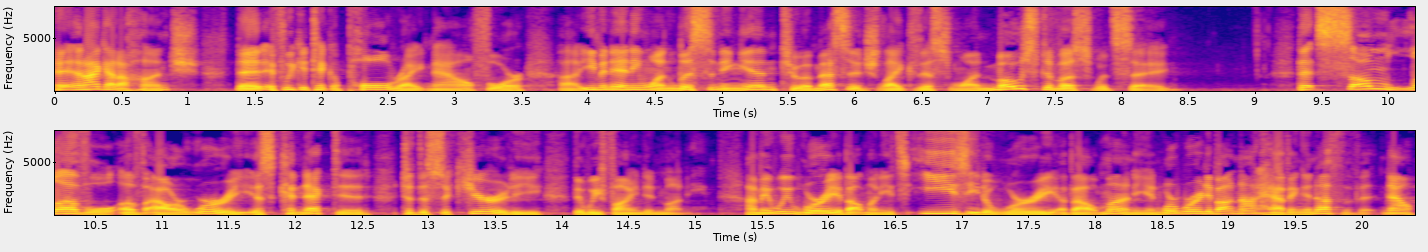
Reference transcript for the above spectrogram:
And I got a hunch that if we could take a poll right now for uh, even anyone listening in to a message like this one, most of us would say, that some level of our worry is connected to the security that we find in money. I mean, we worry about money. It's easy to worry about money, and we're worried about not having enough of it. Now,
